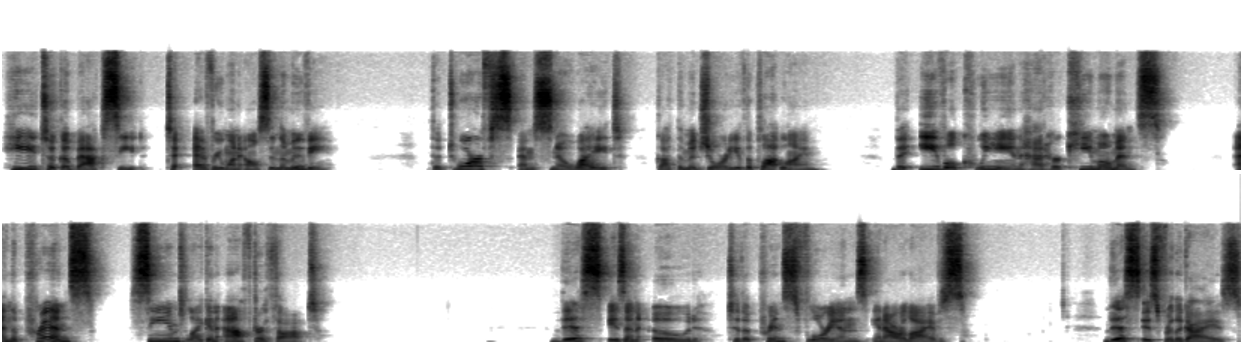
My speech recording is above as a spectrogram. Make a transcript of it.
He took a back seat to everyone else in the movie. The dwarfs and Snow White got the majority of the plot line. The evil queen had her key moments, and the prince seemed like an afterthought. This is an ode to the Prince Florians in our lives. This is for the guys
